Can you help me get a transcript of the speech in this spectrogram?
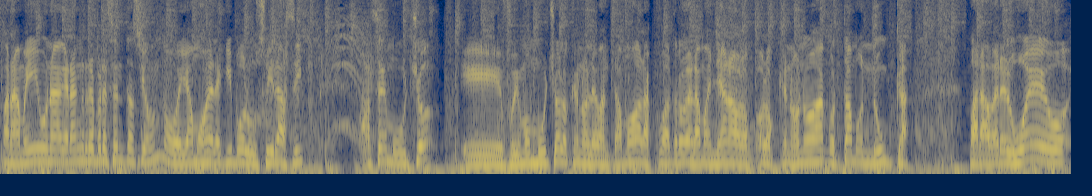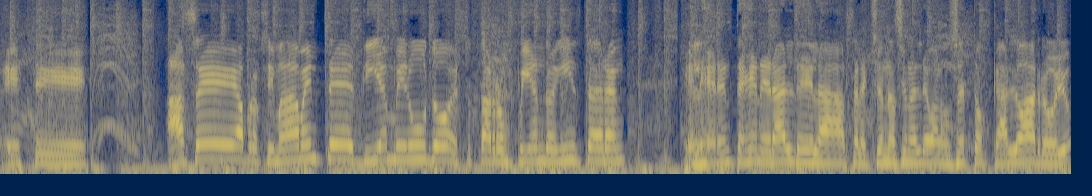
para mí una gran representación. No veíamos el equipo lucir así hace mucho. Eh, fuimos muchos los que nos levantamos a las 4 de la mañana o, o los que no nos acostamos nunca para ver el juego. Este, hace aproximadamente 10 minutos, esto está rompiendo en Instagram, el gerente general de la Selección Nacional de Baloncesto, Carlos Arroyo,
